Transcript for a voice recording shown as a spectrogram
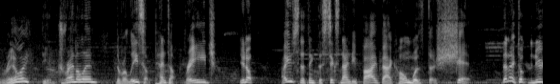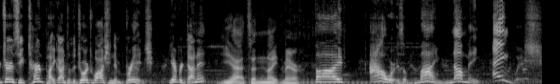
Really? The adrenaline, the release of pent up rage. You know, I used to think the 695 back home was the shit. Then I took the New Jersey Turnpike onto the George Washington Bridge. You ever done it? Yeah, it's a nightmare. Five hours of mind numbing anguish.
